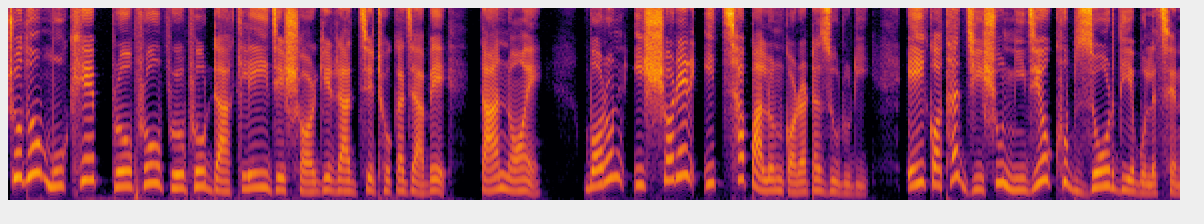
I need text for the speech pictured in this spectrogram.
শুধু মুখে প্রভু প্রভু ডাকলেই যে স্বর্গের রাজ্যে ঢোকা যাবে তা নয় বরং ঈশ্বরের ইচ্ছা পালন করাটা জরুরি। এই কথা যিশু নিজেও খুব জোর দিয়ে বলেছেন।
